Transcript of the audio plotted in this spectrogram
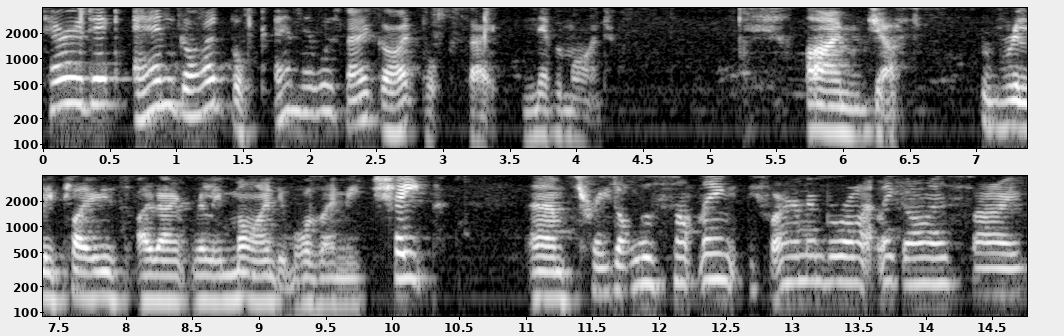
tarot deck and guidebook, and there was no guidebook, so never mind. I'm just really pleased. I don't really mind. It was only cheap, um, three dollars something, if I remember rightly, guys. So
